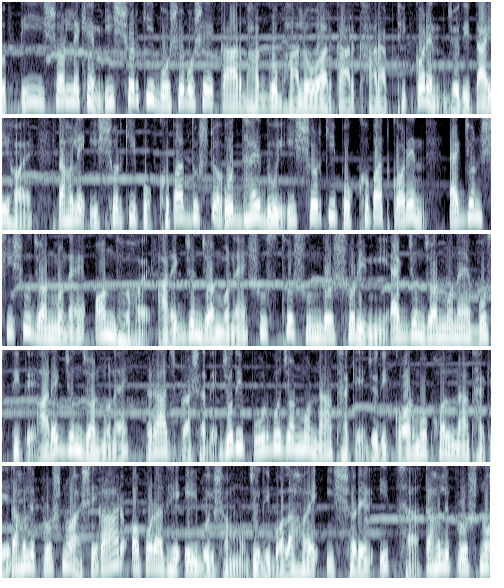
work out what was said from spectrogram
সত্যিই ঈশ্বর লেখেন? ঈশ্বর কি বসে বসে কার ভাগ্য ভালো আর কার খারাপ ঠিক করেন? যদি তাই হয়, তাহলে ঈশ্বর কি পক্ষপাত দুষ্ট? অধ্যায় দুই, ঈশ্বর কি পক্ষপাত করেন? একজন শিশু জন্ম নেয়, অন্ধ হয়। আরেকজন জন্ম নেয় সুস্থ, সুন্দর শরীর নিয়ে। একজন জন্ম নেয় বস্তিতে। আরেকজন জন্ম নেয় রাজপ্রাসাদে। যদি পূর্বজন্ম না থাকে, যদি কর্মফল না থাকে, তাহলে প্রশ্ন আসে, কার অপরাধে এই বৈষম্য? যদি বলা হয় ঈশ্বরের ইচ্ছা, তাহলে প্রশ্ন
